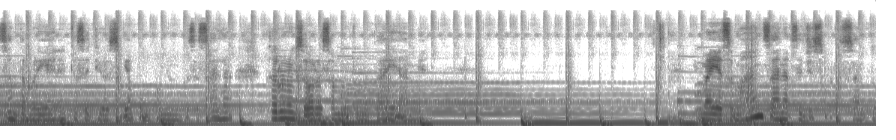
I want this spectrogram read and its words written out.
Santa Maria, inad ka sa Diyos, gapong pamimong kasasala, karon ug sa oras sa mga kamatay. Amen. Maya samahan sa anak sa Espiritu Santo.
